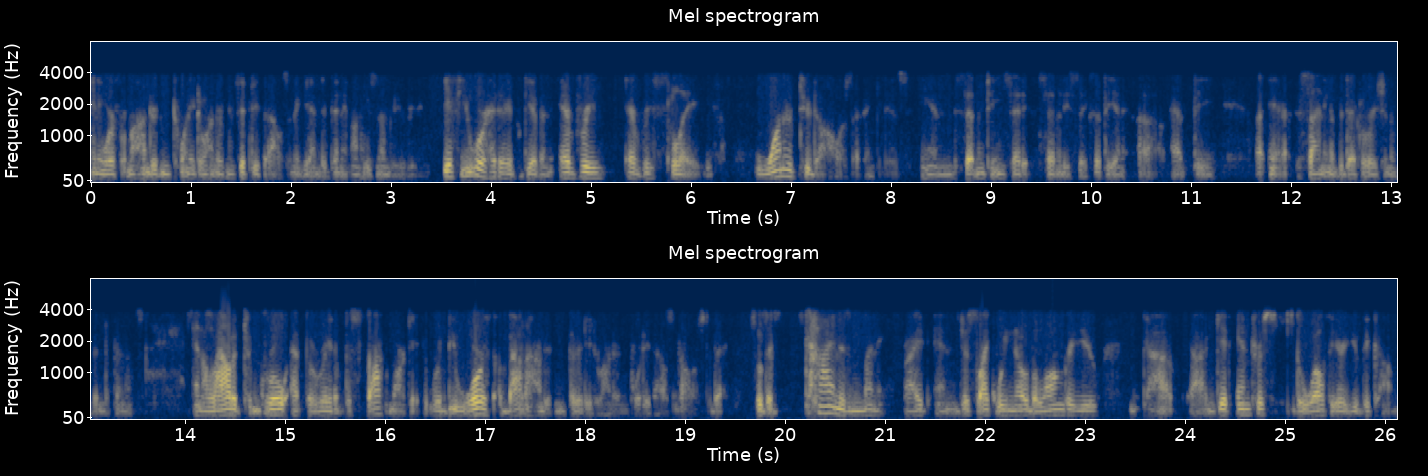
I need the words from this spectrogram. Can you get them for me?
anywhere from 120 to 150 thousand, again depending on whose number you're reading. If you were to have given every every slave one or two dollars, I think it is, in 1776 at the uh, at the uh, signing of the Declaration of Independence, and allowed it to grow at the rate of the stock market, it would be worth about 130 to 140 thousand dollars today. So the time is money, right? And just like we know, the longer you uh, uh, get interest, the wealthier you become.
